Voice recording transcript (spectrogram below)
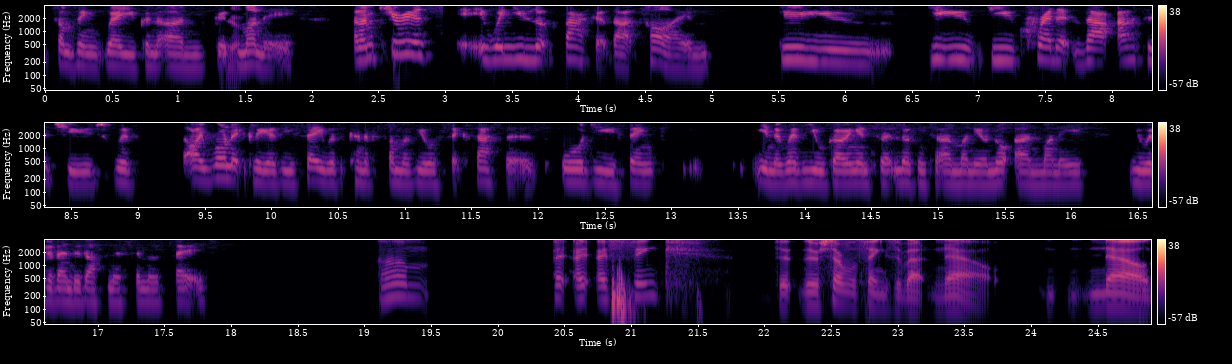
something where you can earn good yeah. money. And I'm curious when you look back at that time, do you do you do you credit that attitude with ironically as you say with kind of some of your successes or do you think you know whether you're going into it looking to earn money or not earn money you would have ended up in a similar place? Um i i think that there are several things about now. Now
